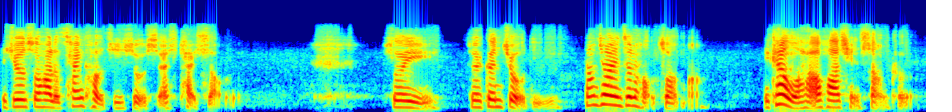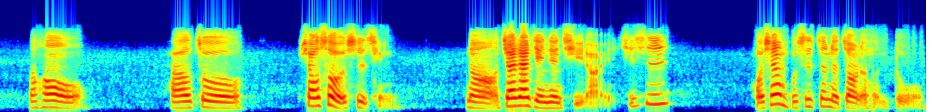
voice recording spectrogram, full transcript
也就是说，它的参考基数实在是太少了，所以，所以根究底，当教练真的好赚吗？你看，我还要花钱上课，然后还要做销售的事情，那加加减减起来，其实好像不是真的赚了很多。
